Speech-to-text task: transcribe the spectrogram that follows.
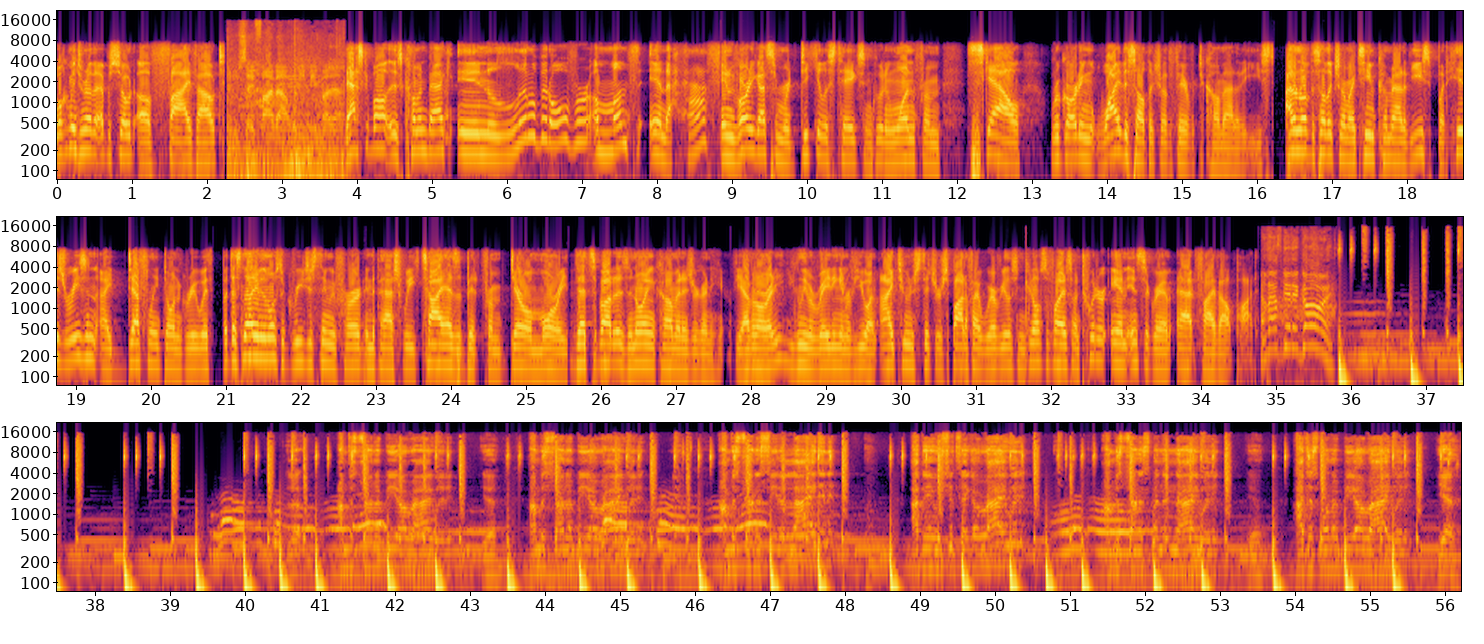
Welcome into another episode of Five Out. When you say five out, what do you mean by that? Basketball is coming back in a little bit over a month and a half, and we've already got some ridiculous takes, including one from Scal regarding why the Celtics are the favorite to come out of the East. I don't know if the Celtics are my team coming out of the East, but his reason I definitely don't agree with. But that's not even the most egregious thing we've heard in the past week. Ty has a bit from Daryl Morey that's about as annoying a comment as you're going to hear. If you haven't already, you can leave a rating and review on iTunes, Stitcher, Spotify, wherever you listen. You can also find us on Twitter and Instagram at 5OutPod. And let's get it going. Look, I'm just trying to be alright with it. Yeah, I'm just trying to be alright with it. I'm just trying to see the light in it. I think we should take a ride with it. I'm just trying to spend the night with it. Yeah, I just wanna be alright with it. Yeah.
